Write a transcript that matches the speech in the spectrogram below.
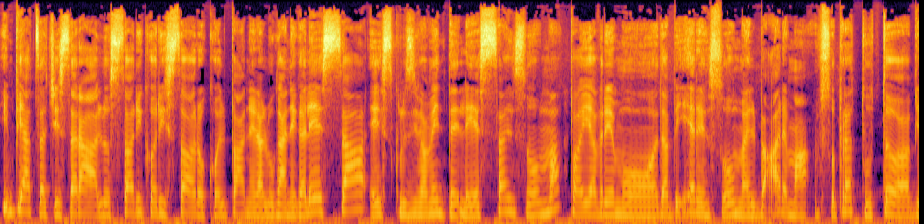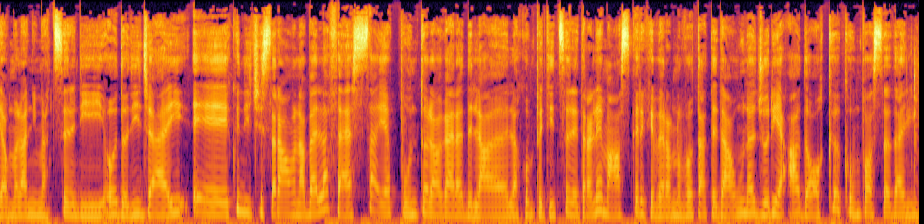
In piazza ci sarà lo storico ristoro col pane la Luganega Lessa, esclusivamente Lessa, insomma. Poi avremo da bere, insomma, il bar, ma soprattutto abbiamo l'animazione di Odo DJ e quindi ci sarà una bella festa e appunto la gara della la competizione tra le maschere che verranno votate da una giuria ad hoc composta dagli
